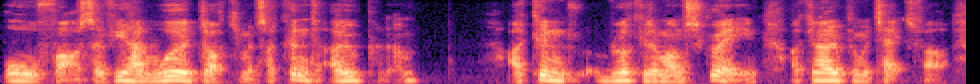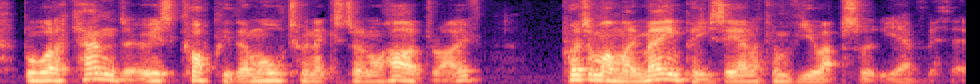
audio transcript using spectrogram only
all files. So if you had Word documents, I couldn't open them I couldn't look at them on screen. I can open a text file. But what I can do is copy them all to an external hard drive, put them on my main PC, and I can view absolutely everything.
